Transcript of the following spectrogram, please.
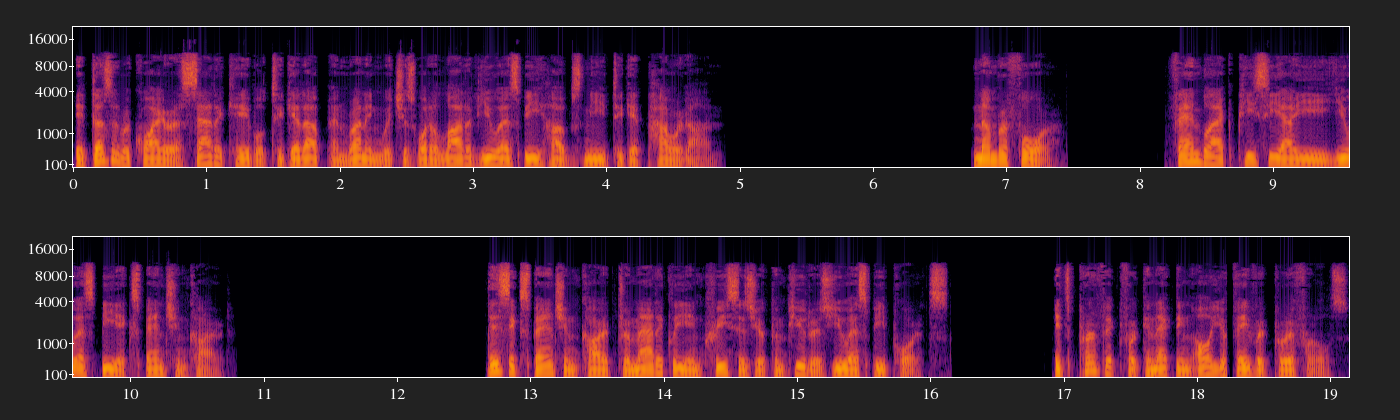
it doesn't require a SATA cable to get up and running which is what a lot of USB hubs need to get powered on. Number 4. FanBlack PCIe USB expansion card. This expansion card dramatically increases your computer's USB ports. It's perfect for connecting all your favorite peripherals.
